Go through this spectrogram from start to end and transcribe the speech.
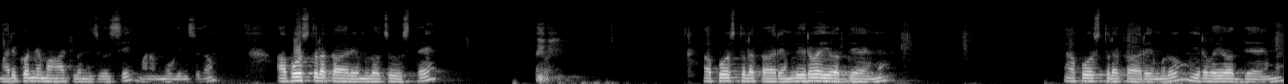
మరికొన్ని మాటలను చూసి మనం ముగించుదాం. అపోస్తుల కార్యంలో చూస్తే అపోస్తుల కార్యములు ఇరవై అధ్యాయము. అపోస్తుల కార్యములు ఇరవై అధ్యాయము.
